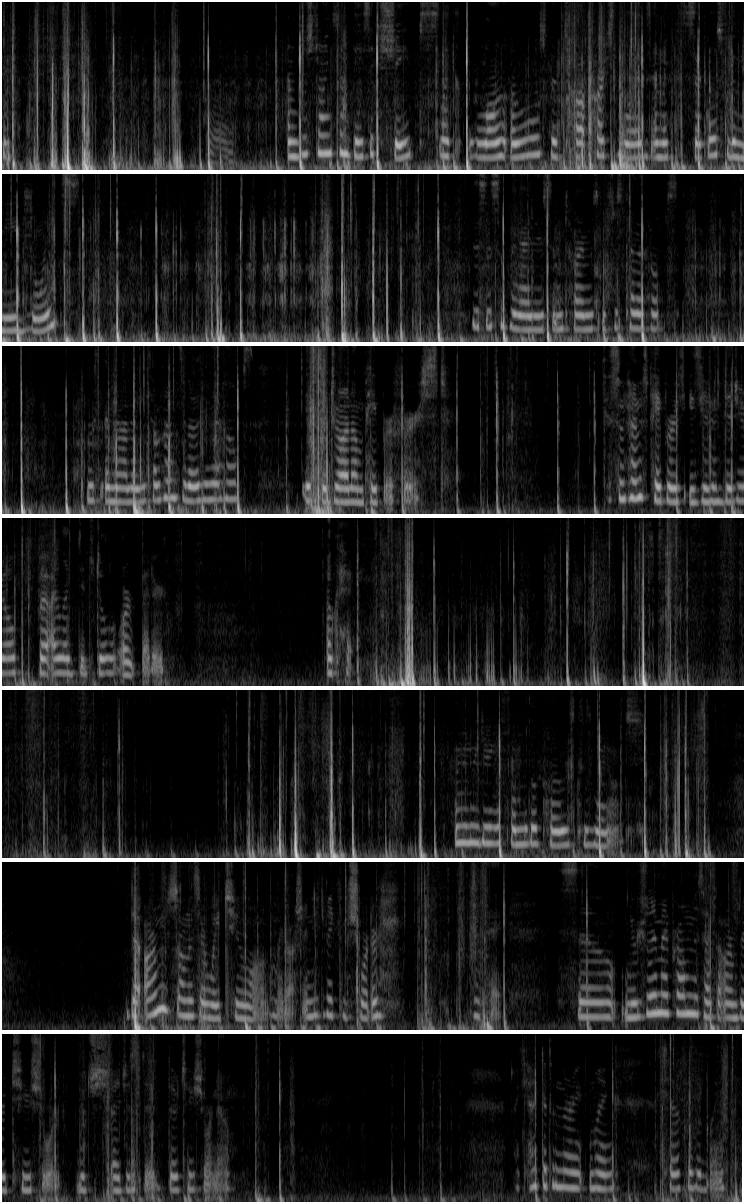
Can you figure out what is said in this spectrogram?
I'm just drawing some basic shapes, like long ovals for the top parts of the legs and like circles for the knee joints. This is something I do sometimes. It just kind of helps with anatomy. Sometimes another thing that helps is to draw it on paper first. Because sometimes paper is easier than digital, but I like digital art better. Okay. I'm going to be doing a fun little pose because why not? The arms on this are way too long. Oh my gosh, I need to make them shorter. okay. So, usually my problem is that the arms are too short, which I just did. They're too short now. I can't get them the right length. Okay, that's a good length.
